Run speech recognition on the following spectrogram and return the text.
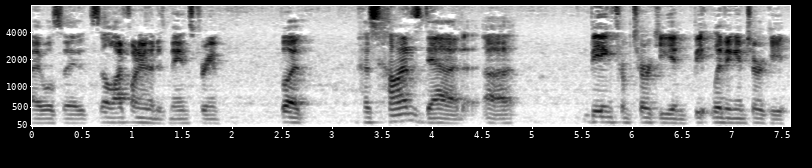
I will say it's a lot funnier than his mainstream. But Hasan's dad, uh, being from Turkey and be, living in Turkey,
